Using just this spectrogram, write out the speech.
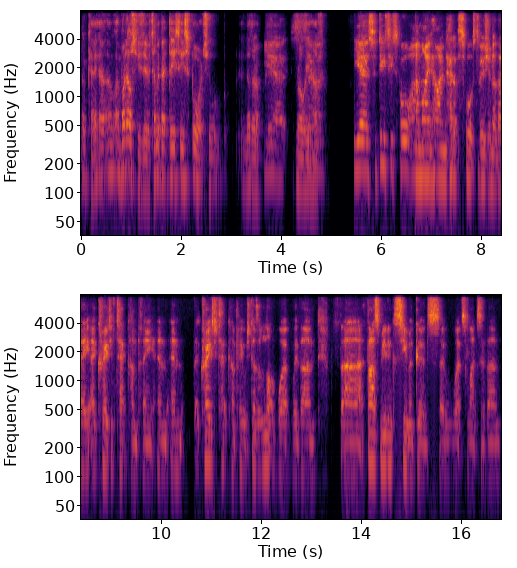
Okay, uh, and what else do you do? Tell me about DC Sports. You another yeah, role so, you have. Yeah, so DC Sport, um, I, I'm head of the sports division of a, a creative tech company, and, and a creative tech company which does a lot of work with um, uh, fast-moving consumer goods. So works with likes of um,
